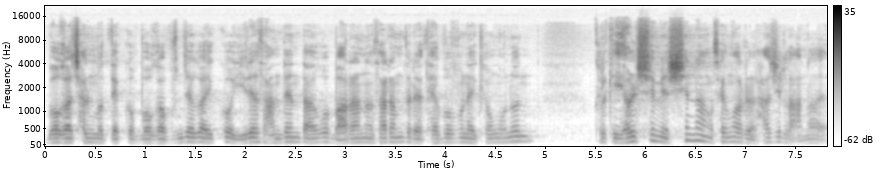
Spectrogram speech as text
뭐가 잘못됐고 뭐가 문제가 있고 이래서 안 된다고 말하는 사람들의 대부분의 경우는 그렇게 열심히 신앙 생활을 하질 않아요.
